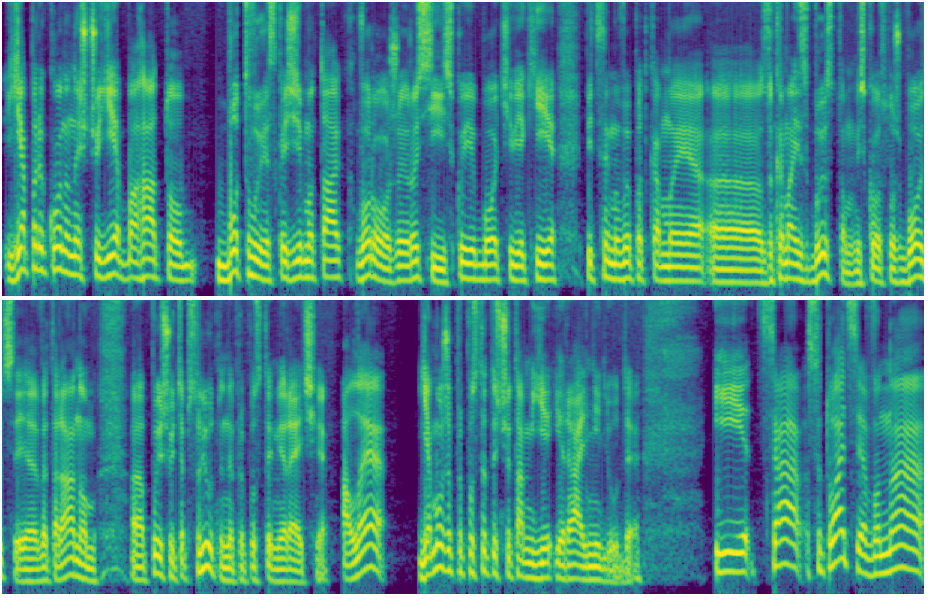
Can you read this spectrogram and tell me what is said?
я переконаний, що є багато ботви, скажімо так, ворожої російської ботів, які під цими випадками, е, зокрема із вбивством військовослужбовця, ветераном, е, пишуть абсолютно неприпустимі речі. Але я можу припустити, що там є і реальні люди. І ця ситуація, вона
